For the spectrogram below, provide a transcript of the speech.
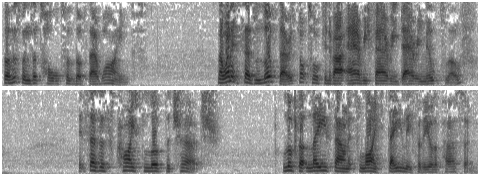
but husbands are told to love their wives. Now, when it says love there, it's not talking about airy fairy dairy milk love. It says as Christ loved the church. Love that lays down its life daily for the other person.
